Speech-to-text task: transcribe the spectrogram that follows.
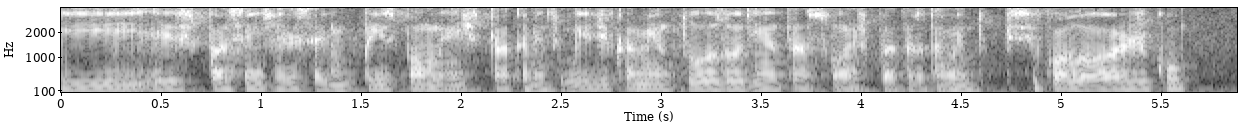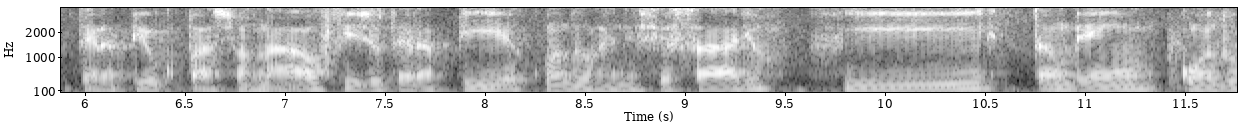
e esses pacientes recebem principalmente tratamento medicamentoso, orientações para tratamento psicológico, terapia ocupacional, fisioterapia quando é necessário e também quando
